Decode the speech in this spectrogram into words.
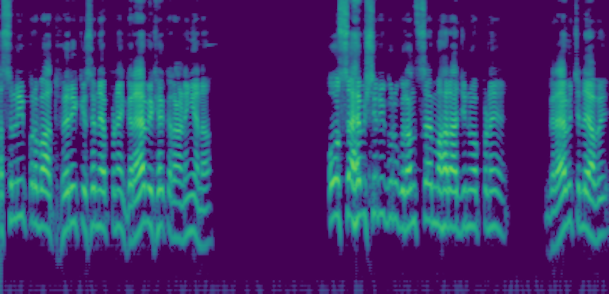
ਅਸਲੀ ਪ੍ਰਭਾਤ ਫੇਰੀ ਕਿਸੇ ਨੇ ਆਪਣੇ ਗ੍ਰਹਿ ਵਿਖੇ ਕਰਾਣੀ ਹੈ ਨਾ ਉਹ ਸਾਹਿਬ ਸ੍ਰੀ ਗੁਰੂ ਗ੍ਰੰਥ ਸਾਹਿਬ ਮਹਾਰਾਜ ਜੀ ਨੂੰ ਆਪਣੇ ਗ੍ਰਹਿ ਵਿੱਚ ਲਿਆਵੇ।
